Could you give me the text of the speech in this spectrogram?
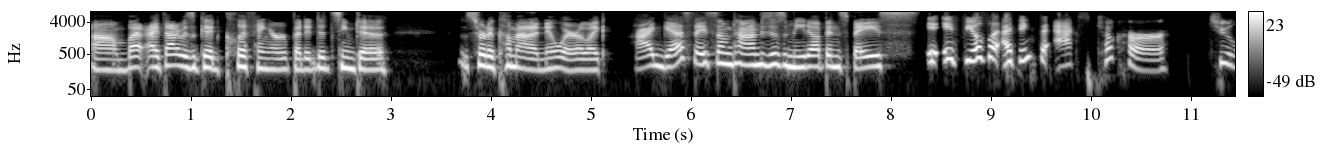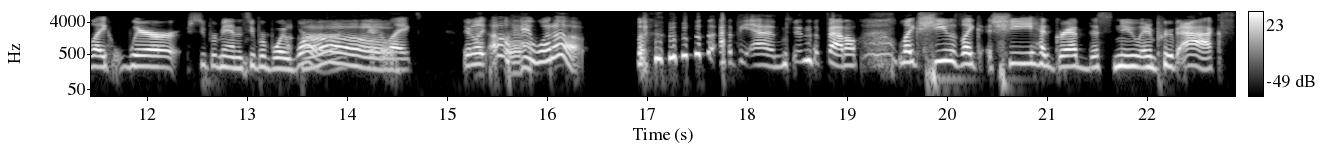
Um, but I thought it was a good cliffhanger, but it did seem to sort of come out of nowhere. Like, I guess they sometimes just meet up in space. It, it feels like I think the axe took her to like where Superman and Superboy were. Oh. They're like, they're like, oh hey, what up? at the end in the battle. Like she was like she had grabbed this new and improved axe,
